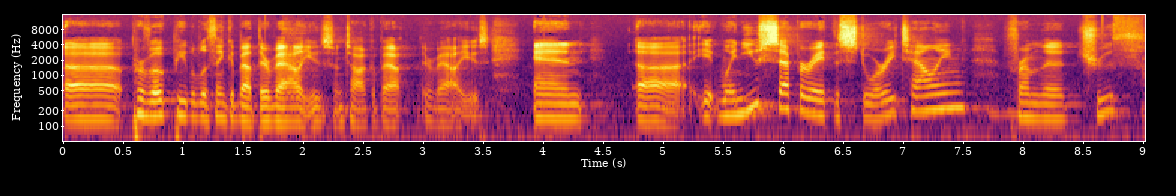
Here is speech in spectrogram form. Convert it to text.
uh, provoke people to think about their values and talk about their values. And uh, it, when you separate the storytelling from the truth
